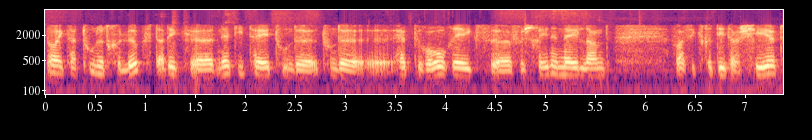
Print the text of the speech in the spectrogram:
nou, ik had toen het geluk dat ik uh, net die tijd, toen, de, toen de, het bureaureeks verscheen in Nederland, was ik gedetacheerd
